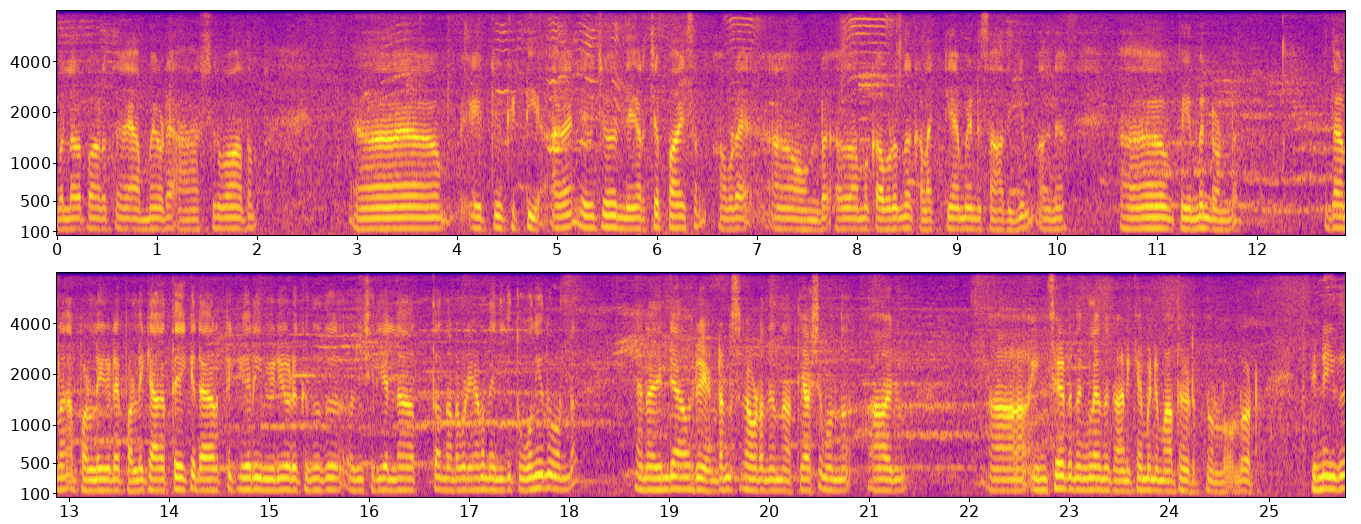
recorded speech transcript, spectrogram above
വല്ലാർപ്പാടത്തെ അമ്മയുടെ ആശീർവാദം ഏറ്റു കിട്ടിയ അതായത് ലഭിച്ച ഒരു നേർച്ച പായസം അവിടെ ഉണ്ട്. അത് നമുക്ക് അവിടുന്ന് കളക്ട് ചെയ്യാൻ വേണ്ടി സാധിക്കും. അതിന് പേയ്മെന്റ് ഉണ്ട്. ഇതാണ് പള്ളിയുടെ പള്ളിക്കകത്തേക്ക് ഡയറക്റ്റ് കയറി വീഡിയോ എടുക്കുന്നത് ഒരു ശരിയല്ലാത്ത നടപടിയാണെന്ന് എനിക്ക് തോന്നിയതുകൊണ്ട് ഞാൻ അതിന്റെ ആ ഒരു എൻട്രൻസിന് അവിടെ നിന്ന് അത്യാവശ്യം ഒന്ന് ആ ഒരു ഇൻസൈഡ് നിങ്ങളെ ഒന്ന് കാണിക്കാൻ വേണ്ടി മാത്രമേ എടുത്തുള്ളൂ കേട്ടോ. പിന്നെ ഇത്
